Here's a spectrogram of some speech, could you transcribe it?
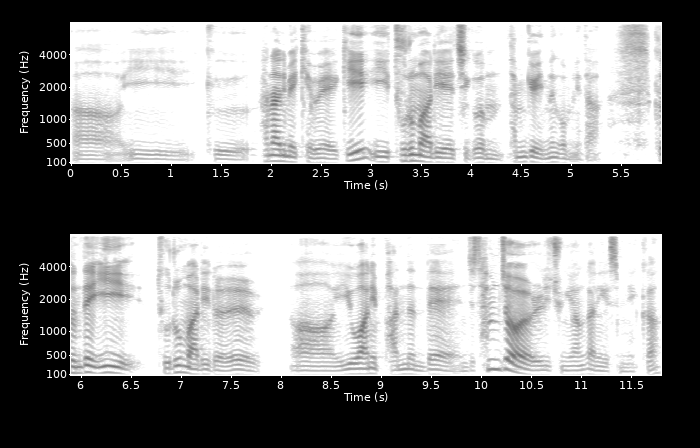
어, 이 그 하나님의 계획이 이 두루마리에 지금 담겨 있는 겁니다. 그런데 이 두루마리를 어, 요한이 봤는데 이제 3절이 중요한 거 아니겠습니까?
